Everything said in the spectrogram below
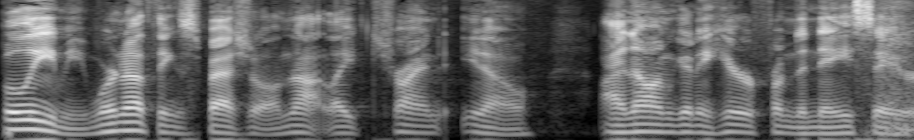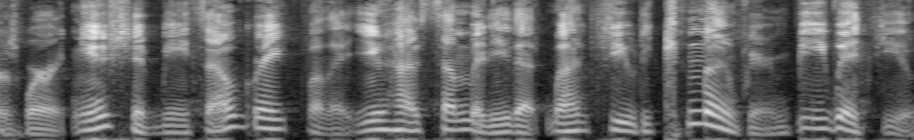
believe me, we're nothing special. I'm not like trying to, you know. I know I'm going to hear from the naysayers where you should be so grateful that you have somebody that wants you to come over and be with you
